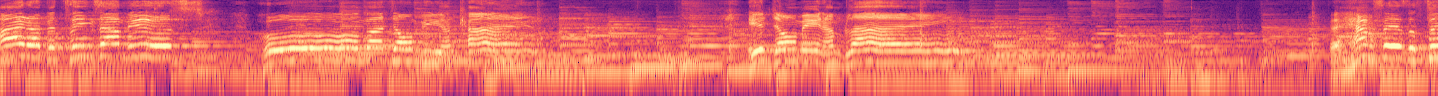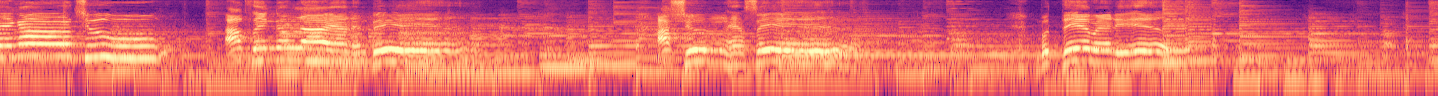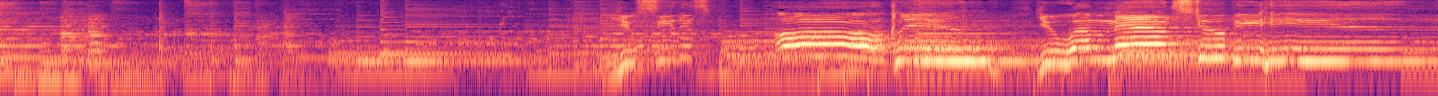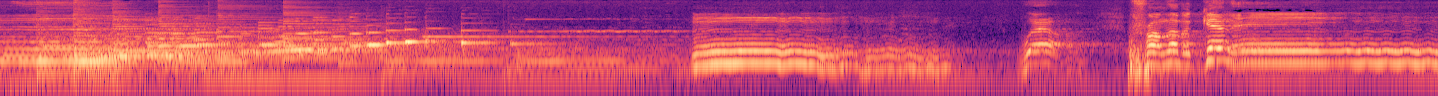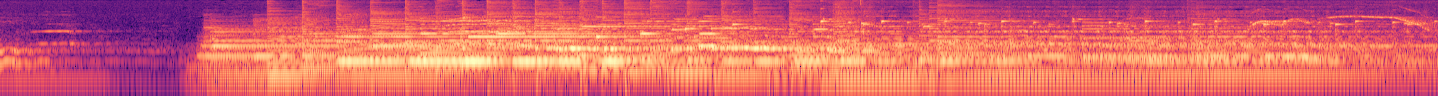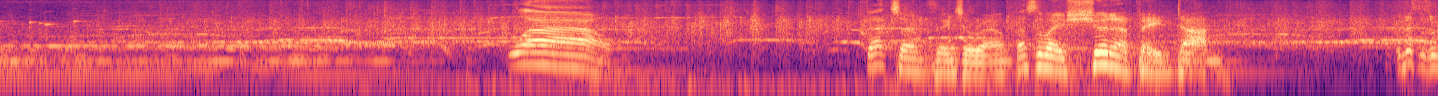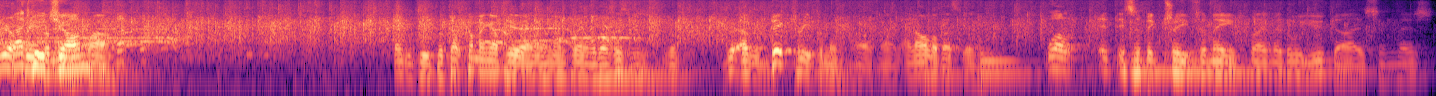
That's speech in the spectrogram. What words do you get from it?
up at things I missed. Oh, but don't be unkind. It don't mean I'm blind. Perhaps there's a thing or two. I think I'm lying in bed. I shouldn't have said, but there it is. You see this all clear. You were meant to be here. Mm, Well, from the beginning. Wow. That turned things around. That's the way it should have been done. This is a real Thank you. John. Wow. Thank you, Keith, for co- coming up here and, and playing with us. This was a, big treat for me, oh, man, and all of us. Yeah. Well, it, it's a big treat for me playing with all you guys, and there's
